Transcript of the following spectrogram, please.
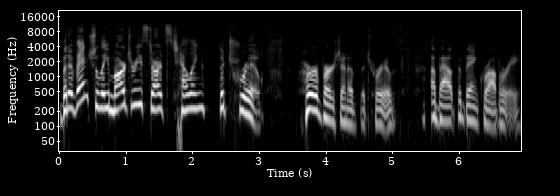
But eventually, Marjorie starts telling the truth. Her version of the truth about the bank robbery.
